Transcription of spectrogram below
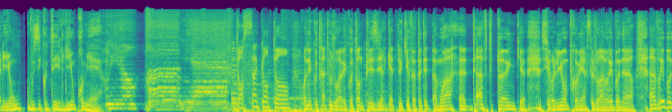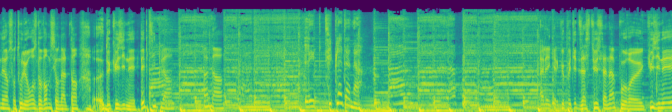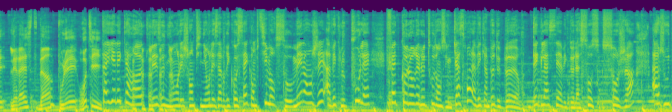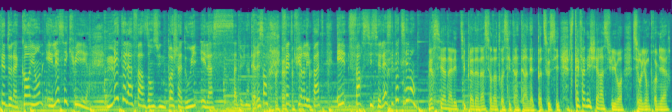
À Lyon, vous écoutez Lyon Première. Dans 50 ans, on écoutera toujours avec autant de plaisir Get Lucky, enfin peut-être pas moi, Daft Punk sur Lyon Première, c'est toujours un vrai bonheur. Un vrai bonheur, surtout le 11 novembre si on a le temps euh, de cuisiner. Les petits plats. Anna. Les petits plats d'Anna. Allez, quelques petites astuces, Anna, pour euh, cuisiner les restes d'un poulet rôti. Taillez les carottes, les oignons, les champignons, les abricots secs en petits morceaux. Mélangez avec le poulet. Faites colorer le tout dans une casserole avec un peu de beurre. Déglacez avec de la sauce soja. Ajoutez de la coriandre et laissez cuire. Mettez la farce dans une poche à douille et là, ça devient intéressant. Faites cuire les pâtes et farcissez-les. C'est excellent. Merci Anna, les petits plats d'Anna sur notre site internet, pas de souci. Stéphane Cher à suivre sur Lyon Première.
